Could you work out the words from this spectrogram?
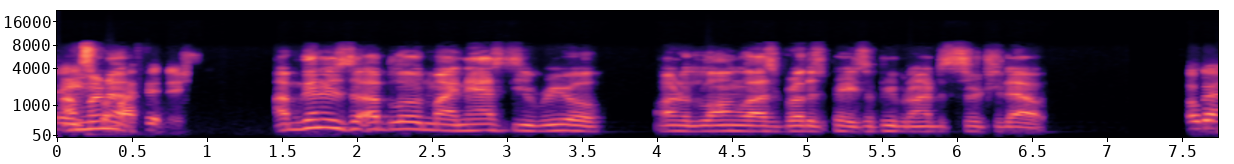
I'm gonna- my fitness. I'm gonna just upload my nasty reel on the Long Lost Brothers page so people don't have to search it out. Okay.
